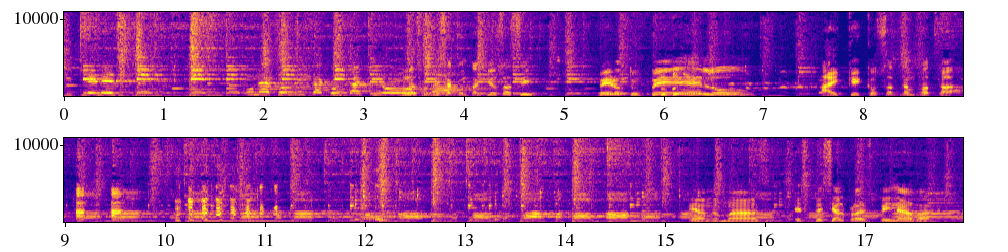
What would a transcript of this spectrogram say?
Tú tienes una sonrisa contagiosa. Una sonrisa contagiosa, sí. Pero tu pelo Ay, qué cosa tan fatal. Ah, ah. Mira nomás, especial para despeinada.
